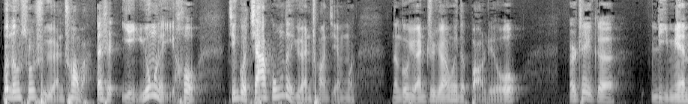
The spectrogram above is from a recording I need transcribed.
不能说是原创吧，但是引用了以后经过加工的原创节目。能够原汁原味的保留，而这个里面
